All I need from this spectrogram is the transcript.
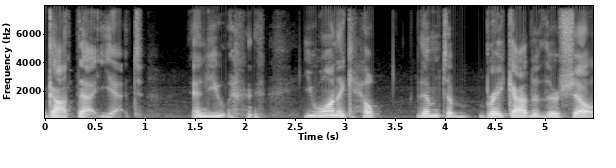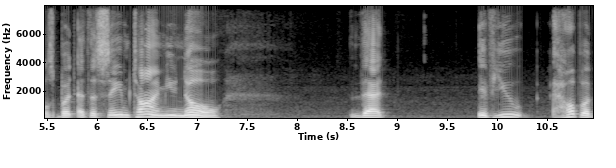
got that yet and you you want to help them to break out of their shells. But at the same time, you know that if you help a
